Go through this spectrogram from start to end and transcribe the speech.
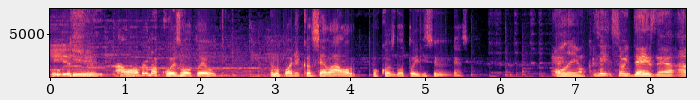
isso. Porque a obra é uma coisa, o autor é outra. Você não pode cancelar a obra por causa do autor e vice-versa. É, coisa, são ideias, né? A,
